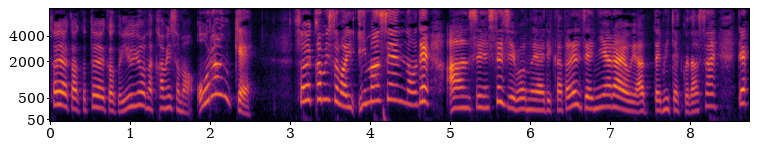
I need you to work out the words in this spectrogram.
とやかくとやかく言うような神様はおらんけ。そういう神様いませんので、安心して自分のやり方で銭洗いをやってみてください。で、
